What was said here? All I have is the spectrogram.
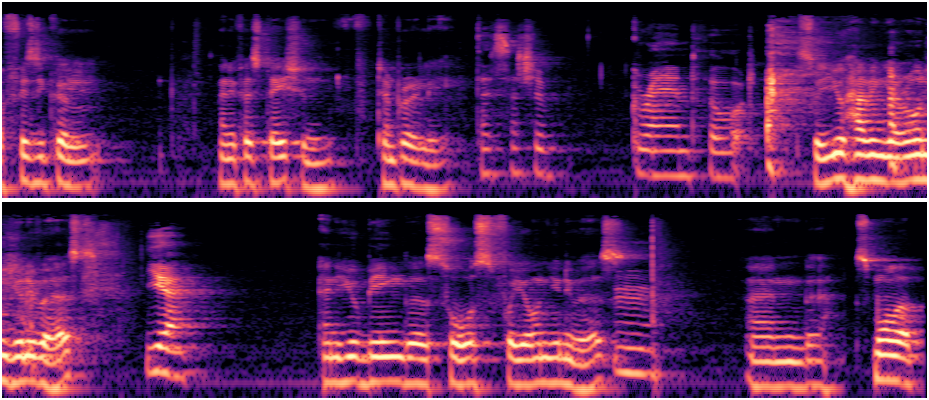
a physical manifestation temporarily. That's such a grand thought. So you having your own universe yeah. and you being the source for your own universe Mm. and uh, smaller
